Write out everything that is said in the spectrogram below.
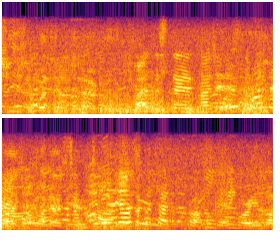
she's the I understand, I understand. He does put that across there for you. I've never heard the word. So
